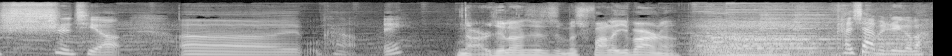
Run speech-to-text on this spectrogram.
事情。呃，我看啊，哎，哪儿去了？这怎么发了一半呢？看下面这个吧。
